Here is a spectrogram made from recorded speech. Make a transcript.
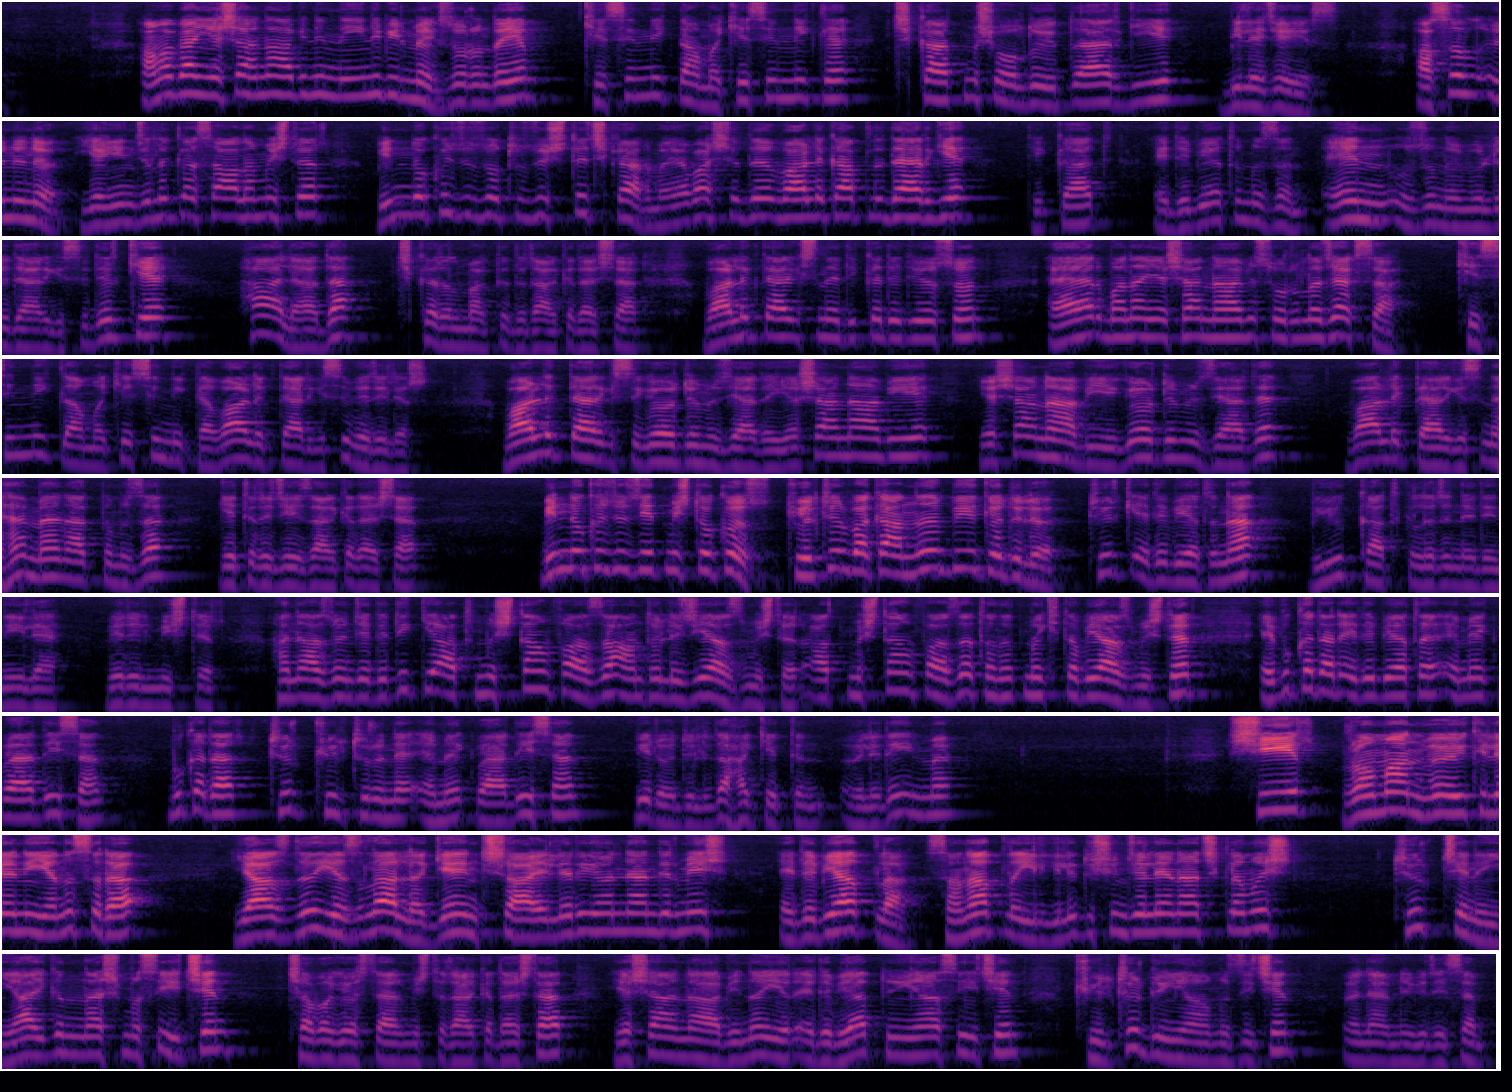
Ama ben Yaşar abinin neyini bilmek zorundayım? Kesinlikle ama kesinlikle çıkartmış olduğu dergiyi bileceğiz. Asıl ününü yayıncılıkla sağlamıştır. 1933'te çıkarmaya başladığı Varlık adlı dergi dikkat edebiyatımızın en uzun ömürlü dergisidir ki hala da çıkarılmaktadır arkadaşlar. Varlık dergisine dikkat ediyorsun. Eğer bana Yaşar Nabi sorulacaksa kesinlikle ama kesinlikle Varlık dergisi verilir. Varlık dergisi gördüğümüz yerde Yaşar Nabi'yi, Yaşar Nabi'yi gördüğümüz yerde Varlık dergisini hemen aklımıza getireceğiz arkadaşlar. 1979 Kültür Bakanlığı Büyük Ödülü Türk Edebiyatı'na büyük katkıları nedeniyle verilmiştir. Hani az önce dedik ki 60'tan fazla antoloji yazmıştır. 60'tan fazla tanıtma kitabı yazmıştır. E bu kadar edebiyata emek verdiysen, bu kadar Türk kültürüne emek verdiysen bir ödülü de hak ettin öyle değil mi? Şiir, roman ve öykülerinin yanı sıra yazdığı yazılarla genç şairleri yönlendirmiş, edebiyatla, sanatla ilgili düşüncelerini açıklamış, Türkçenin yaygınlaşması için çaba göstermiştir arkadaşlar. Yaşar Nabi Nayır edebiyat dünyası için, kültür dünyamız için önemli bir isim.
